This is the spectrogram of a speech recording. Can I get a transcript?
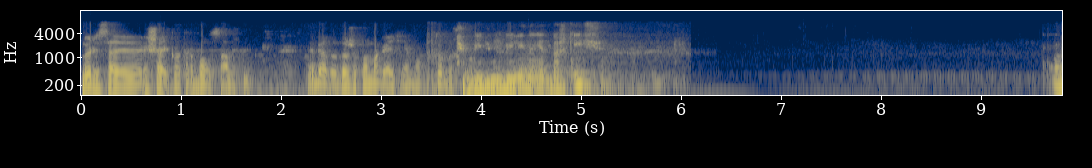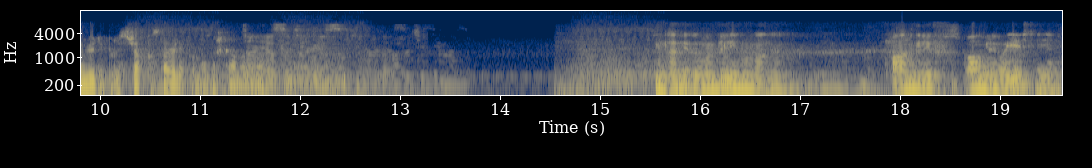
Ну, решай, решай квотербол сам. Ребята, тоже помогайте ему. Кто бы Че, Бели- Белина нет башки еще? Он люди плюс чат поставили, по башкам Да, одна. я. Да, я думаю, Белину надо. Англив. У Англива есть или нет?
